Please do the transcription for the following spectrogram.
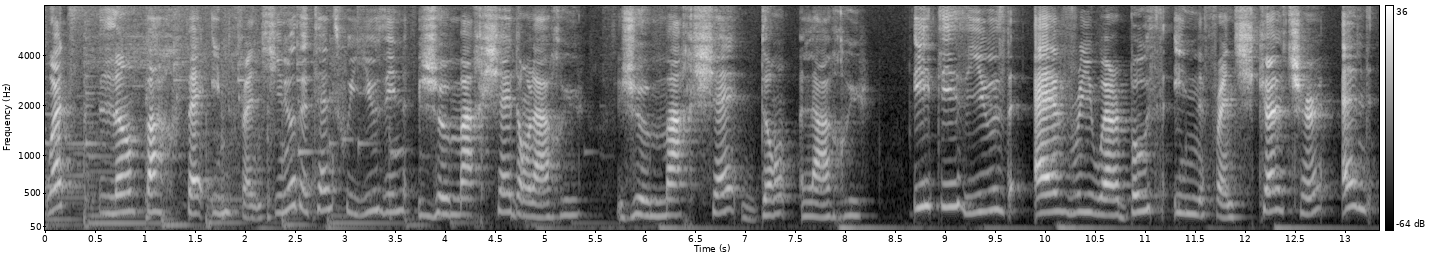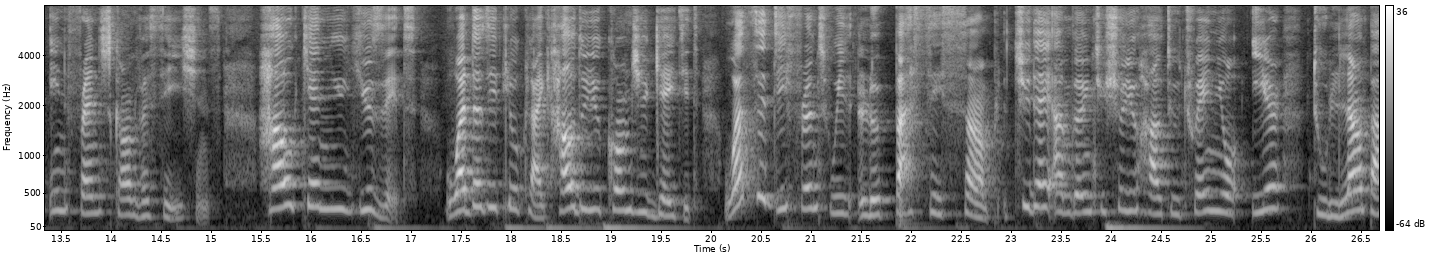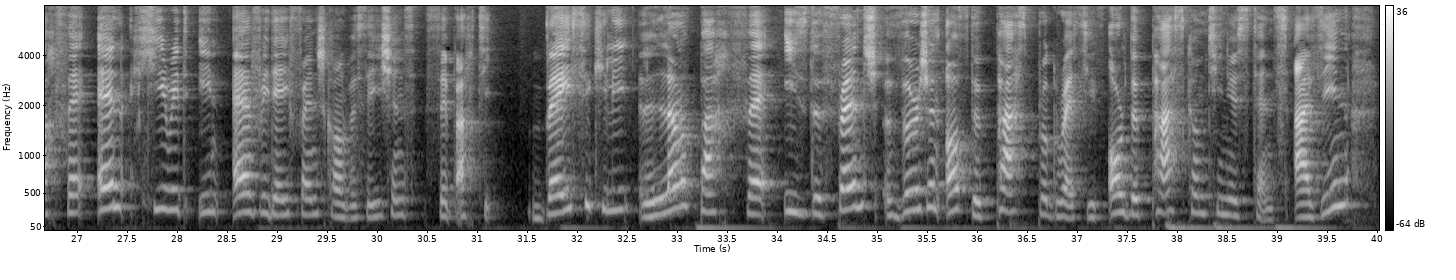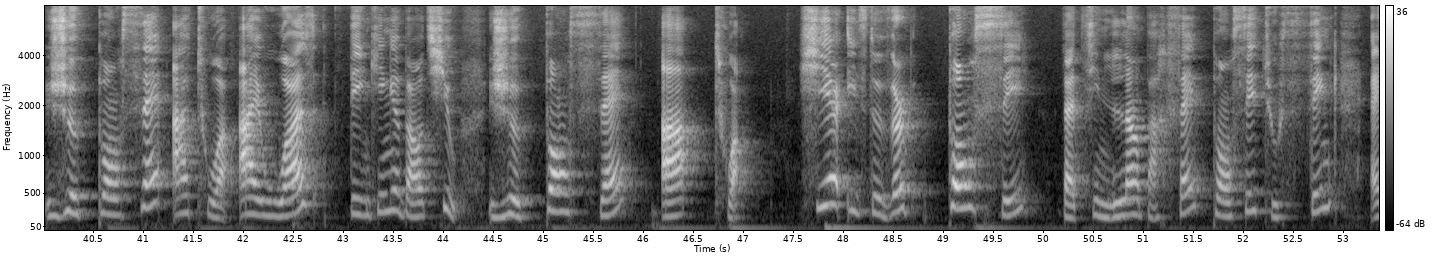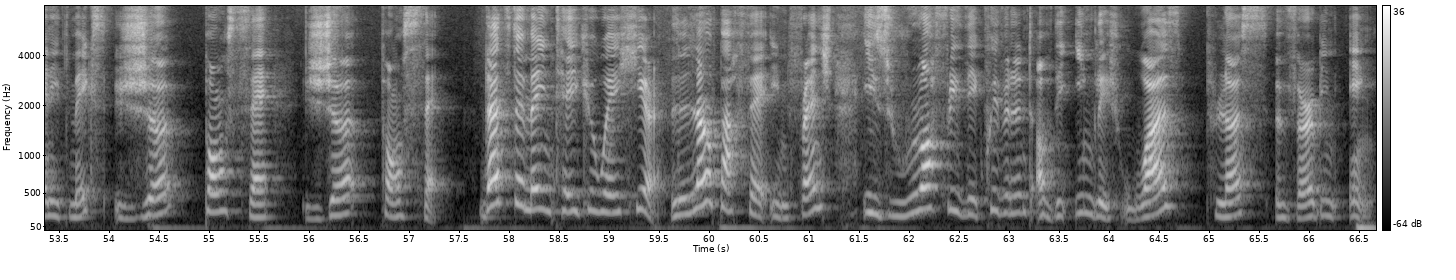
What's l'imparfait in French? You know the tense we use in je marchais dans la rue. Je marchais dans la rue. It is used everywhere, both in French culture and in French conversations. How can you use it? What does it look like? How do you conjugate it? What's the difference with le passé simple? Today I'm going to show you how to train your ear to l'imparfait and hear it in everyday French conversations. C'est parti! Basically, l'imparfait is the French version of the past progressive or the past continuous tense, as in je pensais à toi. I was thinking about you. Je pensais à toi. Here is the verb penser that's in l'imparfait, penser to think, and it makes je pensais, je pensais. That's the main takeaway here. L'imparfait in French is roughly the equivalent of the English was plus a verb in ing.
